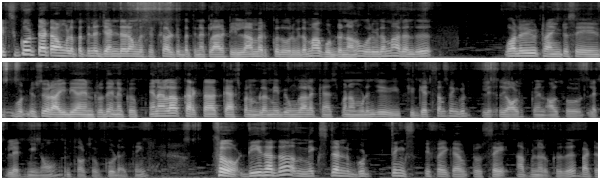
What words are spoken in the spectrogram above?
இட்ஸ் குட் தட் அவங்கள பற்றின ஜெண்டர் அவங்க செக்ஷுவாலிட்டி பற்றின கிளாரிட்டி இல்லாமல் இருக்குது ஒரு விதமாக குட்டுனாலும் ஒரு விதமாக அது வந்து what are you trying to say what is your ஐடியான்றது எனக்கு என்னால் கரெக்டாக கேட்ச் பண்ண முடியல. மேபி உங்களால் கேட்ச் பண்ண முடிஞ்சு if you get something good also can also let let me know it's also good I think so these are the mixed and good things if I have to say அப்படின்னு இருக்குது. பட்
